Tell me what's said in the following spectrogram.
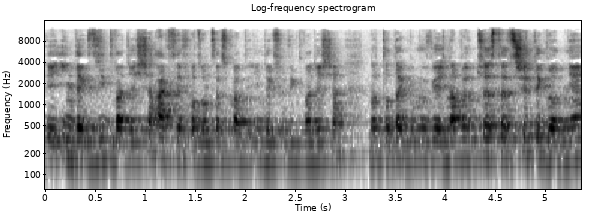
indeks WIG20, akcje wchodzące w skład indeksu WIG20, no to tak jak mówiłeś, nawet przez te trzy tygodnie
